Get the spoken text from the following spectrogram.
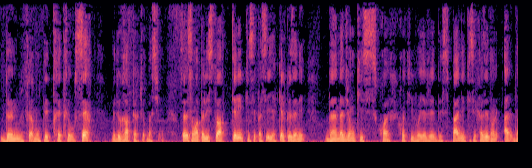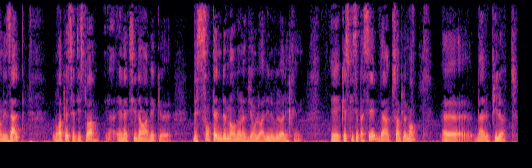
de nous faire monter très très haut, certes, mais de graves perturbations. Vous savez, ça me rappelle l'histoire terrible qui s'est passée il y a quelques années d'un avion qui, qu'il voyageait d'Espagne et qui s'est écrasé dans dans les Alpes. Vous vous rappelez cette histoire? Il y a un accident avec euh, des centaines de morts dans l'avion, Et qu'est-ce qui s'est passé? Ben, Tout simplement, euh, ben, le pilote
